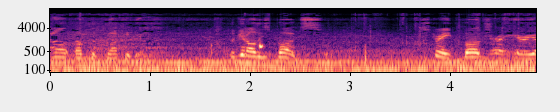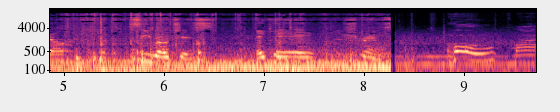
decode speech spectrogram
out of the bucket, y'all. Look at all these bugs. Straight bugs right here, y'all. Sea roaches, aka shrimps. Oh my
